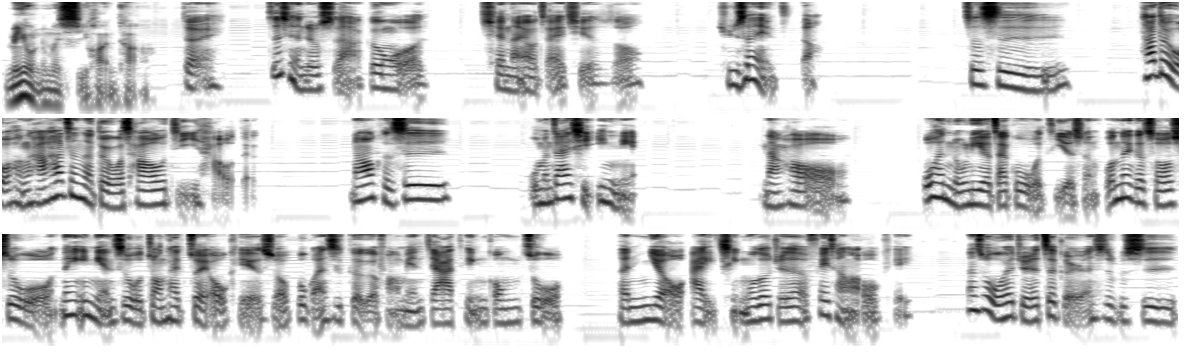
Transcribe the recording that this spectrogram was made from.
没有那么喜欢他。对，之前就是啊，跟我前男友在一起的时候，徐胜也知道，就是他对我很好，他真的对我超级好的。然后可是我们在一起一年，然后我很努力的在过我自己的生活。那个时候是我那一年是我状态最 OK 的时候，不管是各个方面，家庭、工作、朋友、爱情，我都觉得非常的 OK。但是我会觉得这个人是不是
